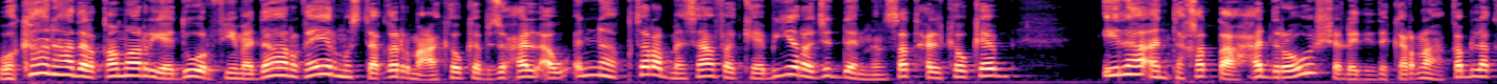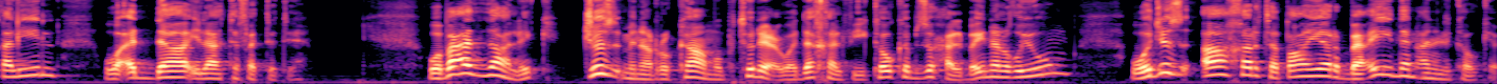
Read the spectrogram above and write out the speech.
وكان هذا القمر يدور في مدار غير مستقر مع كوكب زحل أو أنه اقترب مسافة كبيرة جدا من سطح الكوكب إلى أن تخطى حد روش الذي ذكرناه قبل قليل وأدى إلى تفتته. وبعد ذلك جزء من الركام ابتلع ودخل في كوكب زحل بين الغيوم وجزء آخر تطاير بعيدا عن الكوكب.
